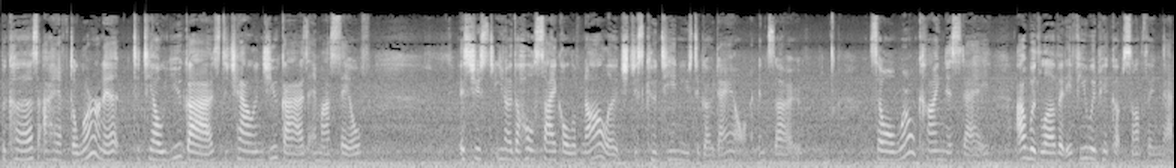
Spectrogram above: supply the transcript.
because I have to learn it to tell you guys, to challenge you guys and myself. It's just, you know, the whole cycle of knowledge just continues to go down. And so, so on World Kindness Day, I would love it if you would pick up something that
